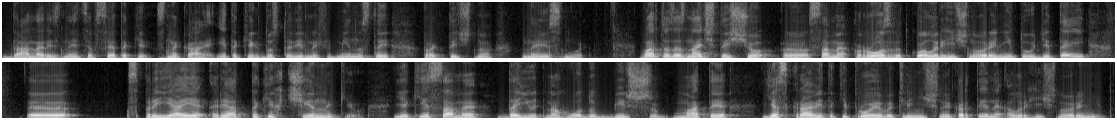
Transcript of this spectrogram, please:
дана різниця все-таки зникає. І таких достовірних відмінностей практично не існує. Варто зазначити, що е, саме розвитку алергічного риніту у дітей е, сприяє ряд таких чинників, які саме дають нагоду більш мати яскраві такі прояви клінічної картини алергічного риніту.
